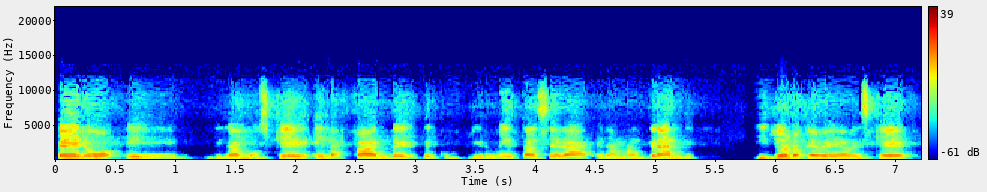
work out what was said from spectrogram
pero eh, digamos que el afán de, cumplir metas era, era más grande. Y yo lo que veo es que,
